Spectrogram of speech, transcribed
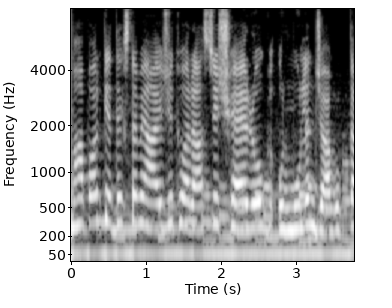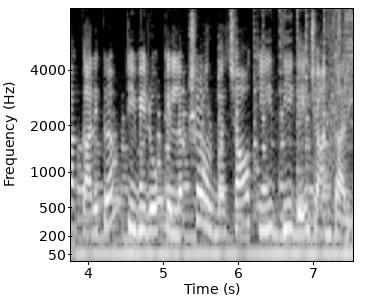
महापौर की अध्यक्षता में आयोजित हुआ राष्ट्रीय क्षय रोग उन्मूलन जागरूकता कार्यक्रम टीबी रोग के लक्षण और बचाव की दी गई जानकारी।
